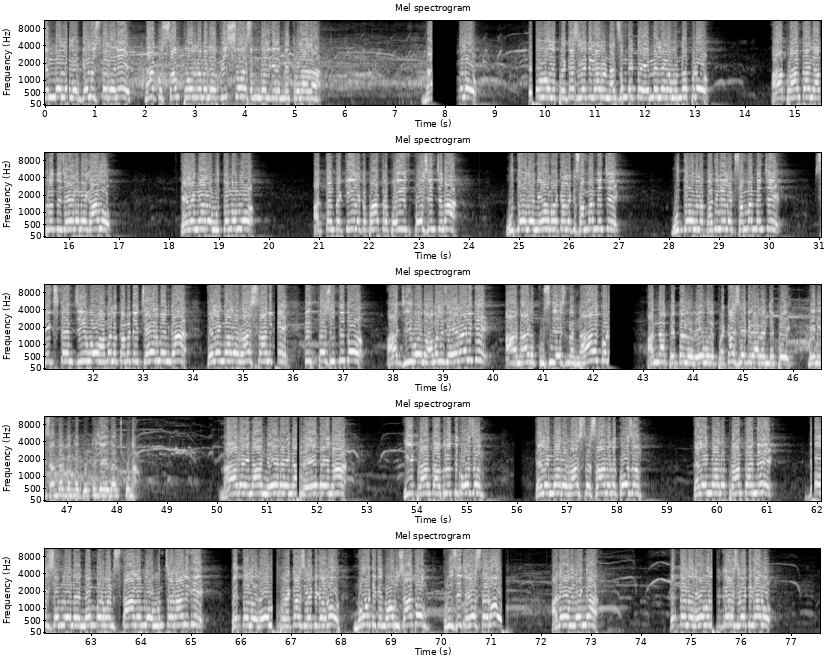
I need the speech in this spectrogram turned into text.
ఎమ్మెల్యేగా గెలుస్తాడని నాకు సంపూర్ణమైన విశ్వాసం కలిగిన మిత్రులారా ప్రకాష్ రెడ్డి గారు నర్సంపేట ఎమ్మెల్యేగా ఉన్నప్పుడు ఆ ప్రాంతాన్ని అభివృద్ధి చేయడమే కాదు తెలంగాణ ఉద్యమంలో అత్యంత కీలక పాత్ర పోషించిన ఉద్యోగ నియామకాలకు సంబంధించి ఉద్యోగుల బదిలీలకు సంబంధించి సిక్స్ టెన్ జీవో అమలు కమిటీ చైర్మన్గా తెలంగాణ రాష్ట్రానికి చిత్తశుద్ధితో ఆ జీవోను అమలు చేయడానికి ఆనాడు కృషి చేసిన నాయకుడు అన్న పెద్దలు రేవూరి ప్రకాష్ రెడ్డి గారు అని చెప్పి నేను ఈ సందర్భంగా గుర్తు చేయదలుచుకున్నా. నాడైనా నేడైనా రేపైనా ఈ ప్రాంత అభివృద్ధి కోసం తెలంగాణ రాష్ట్ర సాధన కోసం తెలంగాణ ప్రాంతాన్ని దేశంలోనే నెంబర్ వన్ స్థానంలో ఉంచడానికి పెద్దలు రేవు ప్రకాష్ రెడ్డి గారు నూటికి నూరు శాతం కృషి చేస్తారు. అదే విధంగా పెద్దలు రేవు ప్రకాష్ రెడ్డి గారు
